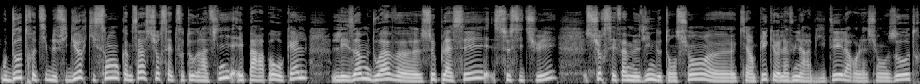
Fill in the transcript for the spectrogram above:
ou d'autres types de figures qui sont comme ça sur cette photographie et par rapport auxquelles les hommes doivent euh, se placer, se situer sur ces fameuses lignes de tension euh, qui impliquent la vulnérabilité, la relation aux autres,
